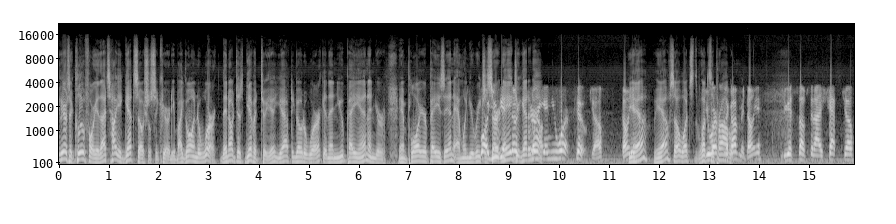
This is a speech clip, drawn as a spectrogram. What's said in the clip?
here's a clue for you. That's how you get Social Security by going to work. They don't just give it to you. You have to go to work, and then you pay in, and your employer pays in, and when you reach well, a certain you age, Social you get it out. and you work too, Joe. don't you? Yeah, yeah. So what's what's you the work problem? for the government, don't you? You get subsidized checks, Joe.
